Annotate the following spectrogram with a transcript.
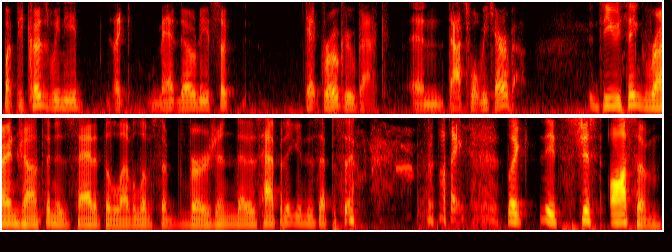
but because we need like mando needs to get grogu back and that's what we care about do you think Rian Johnson is sad at the level of subversion that is happening in this episode? like, like it's just awesome.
